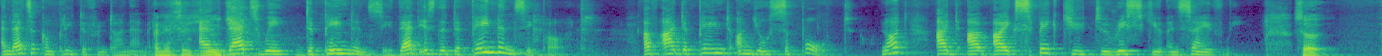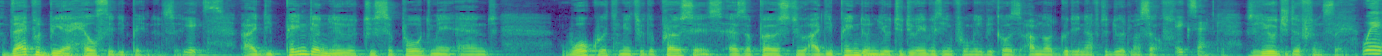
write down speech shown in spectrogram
And that's a complete different dynamic. And it's a And huge- that's where dependency, that is the dependency part of I depend on your support, not I, I, I expect you to rescue and save me. So that would be a healthy dependency. Yes. I depend on you to support me and walk with me through the process as opposed to I depend on you to do everything for me because I'm not good enough to do it myself. Exactly. There's a huge difference there. Where,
